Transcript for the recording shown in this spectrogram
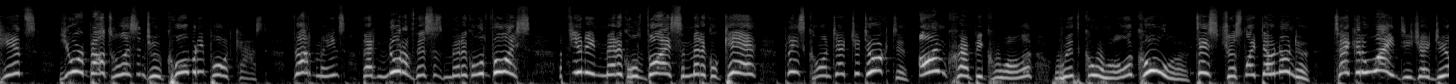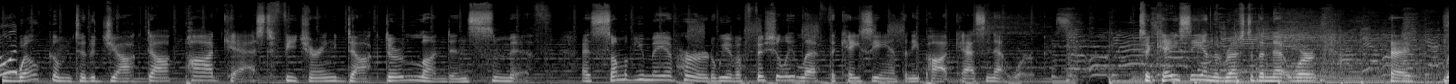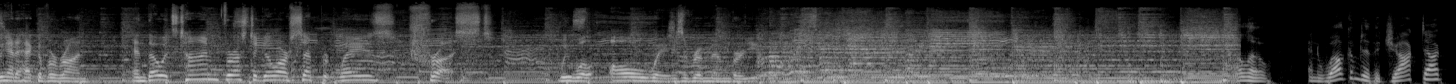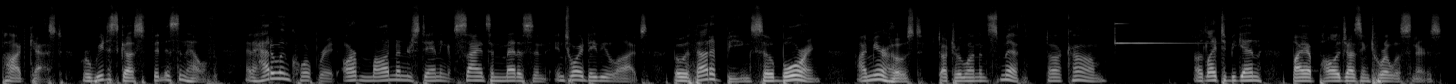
kids. You're about to listen to a comedy podcast. That means that none of this is medical advice. If you need medical advice and medical care, please contact your doctor. I'm Crampy Koala with Koala Cola. Tastes just like Down Under. Take it away, DJ Dylan. Welcome to the Jock Doc podcast featuring Dr. London Smith. As some of you may have heard, we have officially left the Casey Anthony Podcast Network. To Casey and the rest of the network, hey, we had a heck of a run. And though it's time for us to go our separate ways, trust, we will always remember you. Hello, and welcome to the Jock Doc podcast, where we discuss fitness and health and how to incorporate our modern understanding of science and medicine into our daily lives, but without it being so boring. I'm your host, drlondonsmith.com. I would like to begin by apologizing to our listeners.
